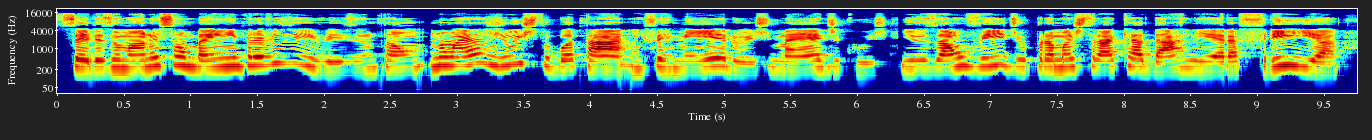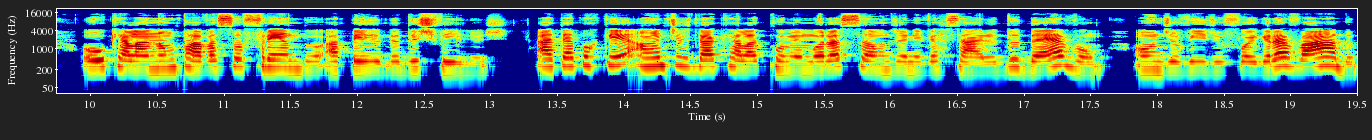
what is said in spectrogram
Seres humanos são bem imprevisíveis, então não é justo botar enfermeiros, médicos e usar um vídeo para mostrar que a Darlie era fria ou que ela não estava sofrendo a perda dos filhos. Até porque antes daquela comemoração de aniversário do Devon, onde o vídeo foi gravado,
